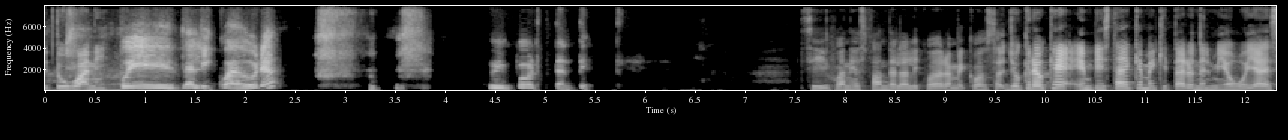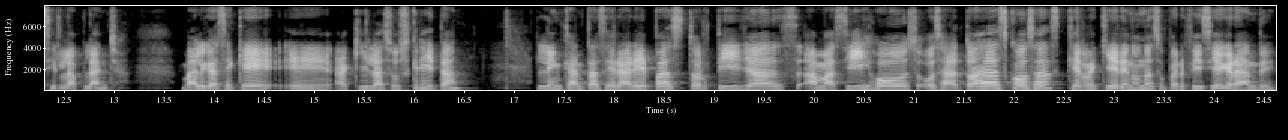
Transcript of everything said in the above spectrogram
¿Y tú, Juani? Pues la licuadora, muy importante. Sí, Juani es fan de la licuadora, me consta. Yo creo que en vista de que me quitaron el mío, voy a decir la plancha. Válgase que eh, aquí la suscrita le encanta hacer arepas, tortillas, amasijos, o sea, todas las cosas que requieren una superficie grande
